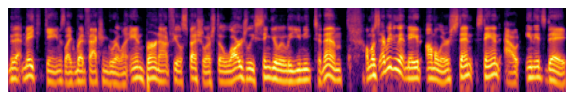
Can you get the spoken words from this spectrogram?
that make games like Red Faction Guerrilla and Burnout feel special are still largely singularly unique to them, almost everything that made Amalur stand, stand out in its day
